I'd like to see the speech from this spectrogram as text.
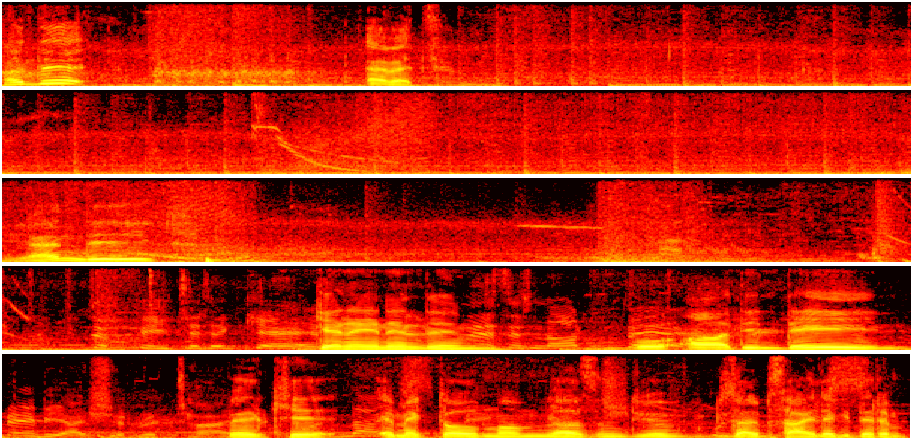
Hadi. Evet. Yendik. Gene yenildim. Bu adil değil. Belki emekli olmam lazım diyor. Güzel bir sahile giderim.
